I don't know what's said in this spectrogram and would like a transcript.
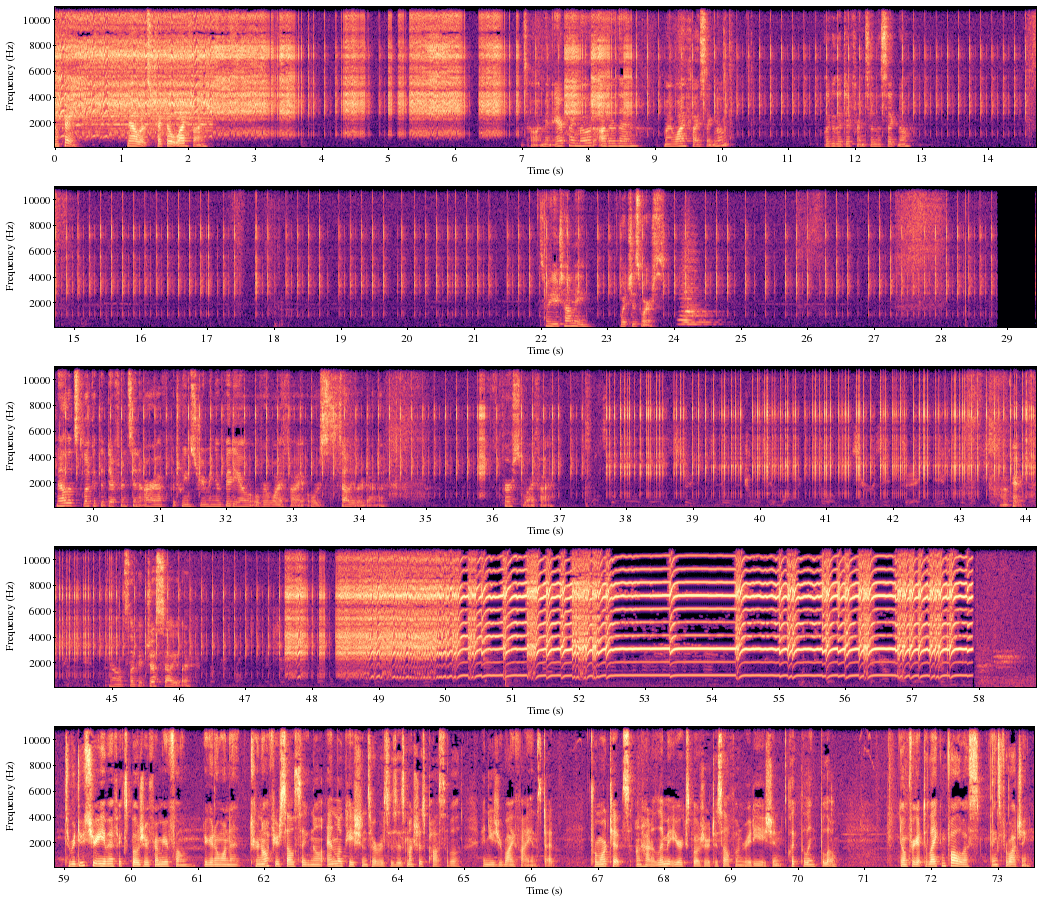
Okay, now let's check out Wi-Fi. So I'm in airplane mode other than my Wi-Fi signal. Look at the difference in the signal. So you tell me, which is worse? Now let's look at the difference in RF between streaming a video over Wi-Fi or cellular data. First, Wi-Fi. Okay, now let's look at just cellular. To reduce your EMF exposure from your phone, you're going to want to turn off your cell signal and location services as much as possible and use your Wi Fi instead. For more tips on how to limit your exposure to cell phone radiation, click the link below. Don't forget to like and follow us. Thanks for watching.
